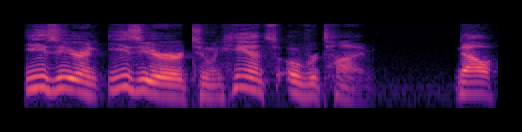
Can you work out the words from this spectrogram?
easier and easier to enhance over time. Now,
